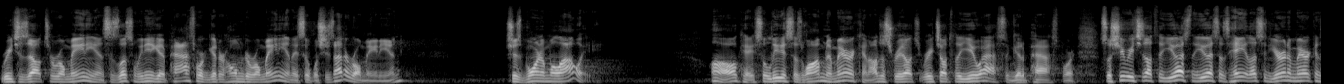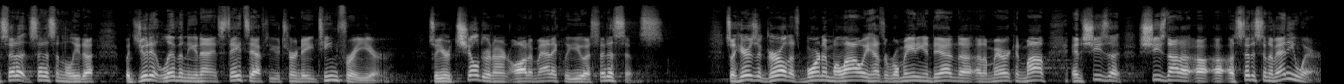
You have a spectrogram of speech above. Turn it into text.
reaches out to Romania and says, listen, we need to get a passport and get her home to Romania. And they said, well, she's not a Romanian. She was born in Malawi. Oh, okay. So Lita says, Well, I'm an American. I'll just reach out, reach out to the U.S. and get a passport. So she reaches out to the U.S., and the U.S. says, Hey, listen, you're an American citizen, Lita, but you didn't live in the United States after you turned 18 for a year. So your children aren't automatically U.S. citizens. So here's a girl that's born in Malawi, has a Romanian dad and a, an American mom, and she's, a, she's not a, a, a citizen of anywhere.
